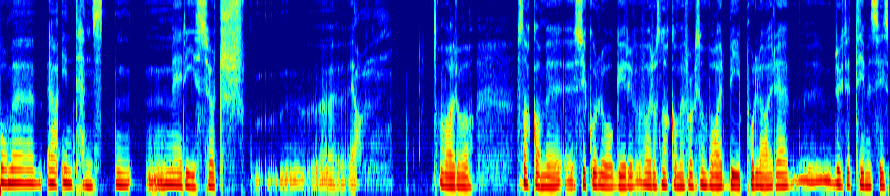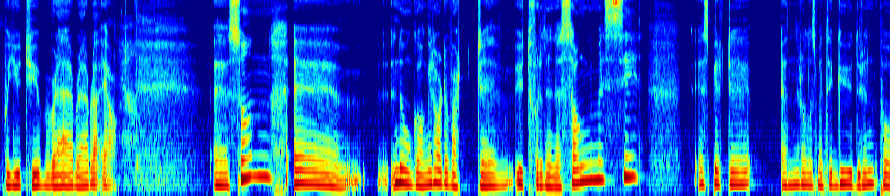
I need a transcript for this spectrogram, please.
på med ja, intenst med research. Ja. Var og snakka med psykologer, var og snakka med folk som var bipolare. Brukte timevis på YouTube, blæ, blæ, blæ. Ja. Eh, Sånn. Eh, Noen ganger har det vært eh, utfordrende sangmessig. Jeg spilte en rolle som heter Gudrun på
